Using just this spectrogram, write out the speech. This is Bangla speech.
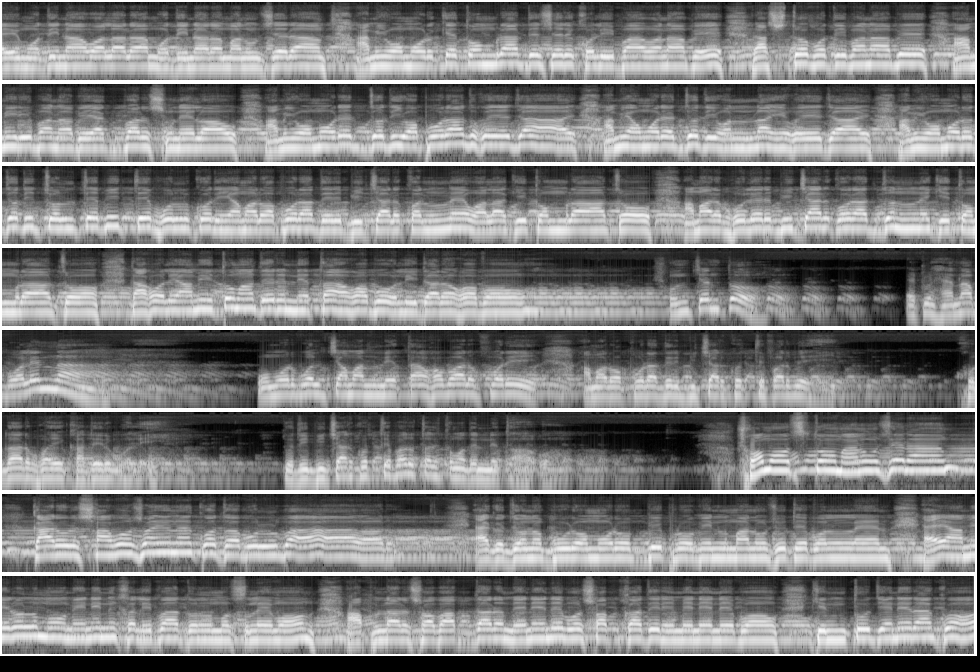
এই মদিনাওয়ালারা, মদিনার মানুষেরা, আমি ওমরকে তোমরা দেশের খলিফা বানাবে, রাষ্ট্রপতি বানাবে, আমির বানাবে। একবার শুনে লাও আমি ওমরের যদি অপরাধ হয়ে যায়, আমি অমরের যদি অন্যায় হয়ে যায়, আমি ওমর যদি চলতে ফিরতে ভুল করি, আমার অপরাধের বিচার করনেওয়ালা কি তোমরা আছো? আমার ভুলের বিচার করার জন্য কি তোমরা আছো? তাহলে আমি তোমাদের নেতা হব লিডার হব। শুনছেন তো? একটু হেনা বলেন না। ওমর বলছে, আমার নেতা হবার পরে আমার অপরাধের বিচার করতে পারবে? খোদার ভয়ে কাদের বলে? যদি বিচার করতে পারো, তাহলে তোমাদের নেতা হব। সমস্ত মানুষেরা কারোর সাহস হয় না কথা বলবার। একজন পুরো মুরব্বী প্রবীণ মানুষ উঠে বললেন এই আমিরুল মোমিনিন, খলিফাতুল মুসলিমন, আপনার সব আবদার মেনে নেব, সব খাতির মেনে নেব। কিন্তু জেনে রাখো,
